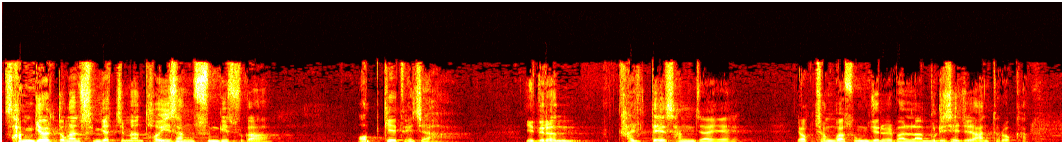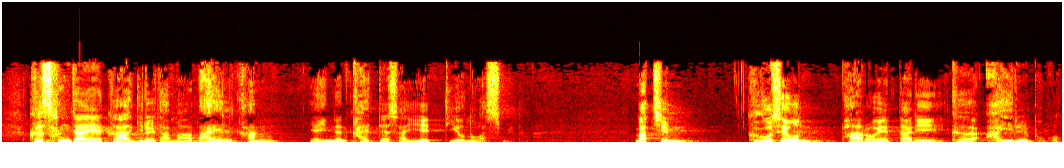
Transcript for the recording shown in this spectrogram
3개월 동안 숨겼지만 더 이상 숨길 수가 없게 되자 이들은 갈대 상자에 역청과 송진을 발라 물이 새지 않도록 하고 그 상자에 그 아기를 담아 나일 강에 있는 갈대 사이에 띄워 놓았습니다. 마침 그곳에 온 바로의 딸이 그 아이를 보고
